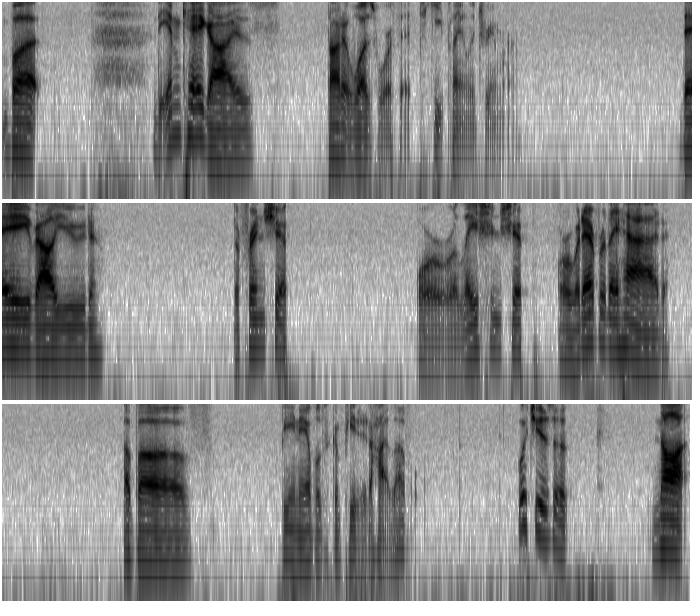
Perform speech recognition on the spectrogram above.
But the MK guys thought it was worth it to keep playing with Dreamer. They valued the friendship or relationship or whatever they had above being able to compete at a high level. Which is a not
